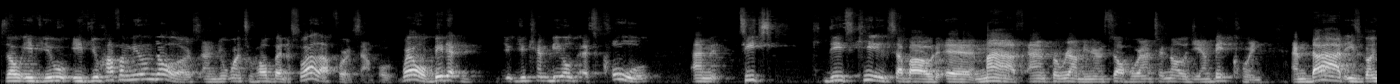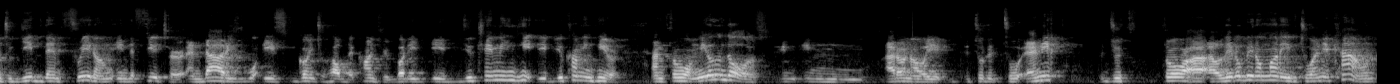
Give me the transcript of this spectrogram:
So if you if you have a million dollars and you want to help Venezuela, for example, well, be that you, can build a school and teach these kids about uh, math and programming and software and technology and Bitcoin, and that is going to give them freedom in the future, and that is what is going to help the country. But if, if you came in here, if you come in here and throw a million dollars in, in I don't know to to any you throw a, a little bit of money to any account,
